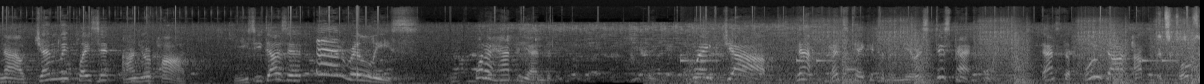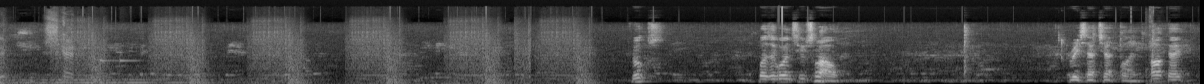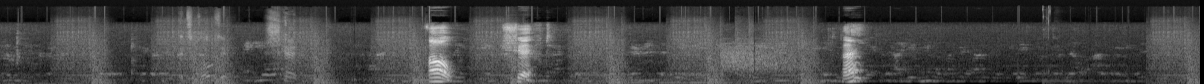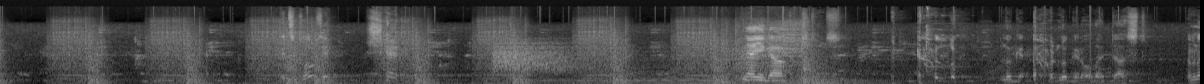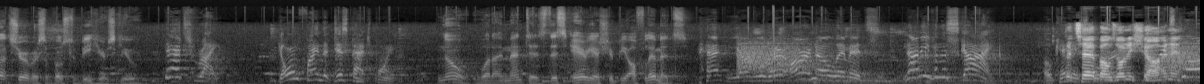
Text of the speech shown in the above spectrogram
Now gently place it on your pod. Easy does it. And release. What a happy ending. Great job. Now, let's take it to the nearest dispatch point. That's the blue dot up. It's closing. Shit. Oops. Was it going too slow? Reset checkpoint. Okay. It's closing. Shit. Oh. Shift. Eh? It's closing. Shit. There you go. Look at all that dust. I'm not sure we're supposed to be here, Skew. That's right. Go and find the dispatch point. No, what I meant is this area should be off limits. At Jüngle, there are no limits. Not even the sky. Okay. The turbo's only shot, go innit? explore!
